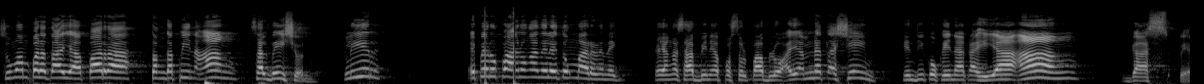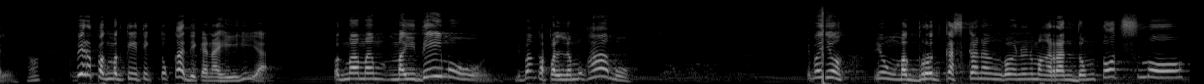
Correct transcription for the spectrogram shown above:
sumampalataya para tanggapin ang salvation. Clear? Eh pero paano nga nila itong marinig? Kaya nga sabi ni Apostol Pablo, I am not ashamed hindi ko kinakahiya ang gospel. No? Pero pag magtitiktok ka, di ka nahihiya. Pag may day mo, di ba, kapal na mukha mo. Di ba yung, yung mag-broadcast ka ng, ano, ng mga random thoughts mo,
